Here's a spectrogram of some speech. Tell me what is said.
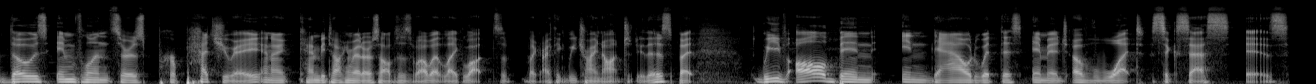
those influencers perpetuate, and I can be talking about ourselves as well, but like lots of, like, I think we try not to do this, but we've all been endowed with this image of what success is.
